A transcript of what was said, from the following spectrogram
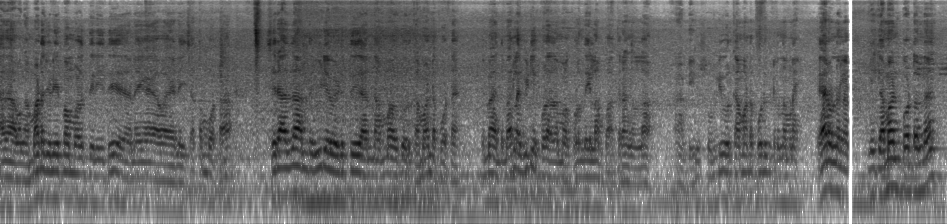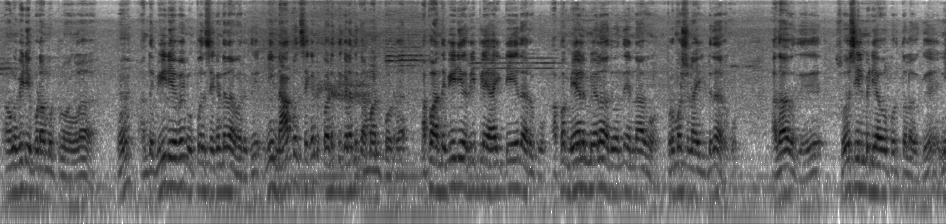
அது அவங்க அம்மாட்ட சொல்லியிருப்பான் போல தெரியுது. அன்னைக்கு அவள் என்னை சத்தம் போட்டான். சரி அதுதான் அந்த வீடியோவை எடுத்து அந்த அம்மாவுக்கு ஒரு கமாண்டை போட்டேன். இம்மா இந்த மாதிரிலாம் வீடியோ போடாதம்மா குழந்தையெல்லாம் பார்க்குறாங்கல்ல அப்படின்னு சொல்லி ஒரு கமாண்டை போட்டுக்கிட்டு இருந்தோம்னே. வேற ஒன்றும் இல்லை. நீ கமெண்ட் போட்டோன்னே அவங்க வீடியோ போடாமல் விட்டுருவாங்களா? அந்த வீடியோவே முப்பது செகண்டு தான் வருது. நீ நாற்பது செகண்ட் படுத்து கிடந்து கமெண்ட் போடுற. அப்போ அந்த வீடியோ ரீப்ளே ஆகிட்டே தான் இருக்கும். அப்போ மேலும் மேலும் அது வந்து என்ன ஆகும்? ப்ரொமோஷன் ஆகிக்கிட்டு தான் இருக்கும். அதாவது சோஷியல் மீடியாவை பொறுத்தளவுக்கு நீ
